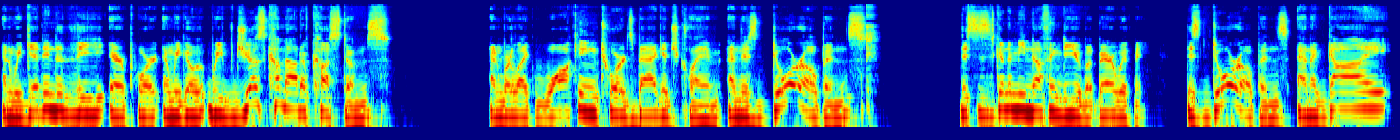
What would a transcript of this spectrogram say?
And we get into the airport and we go. We've just come out of customs, and we're like walking towards baggage claim, and this door opens. This is going to mean nothing to you, but bear with me this door opens and a guy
